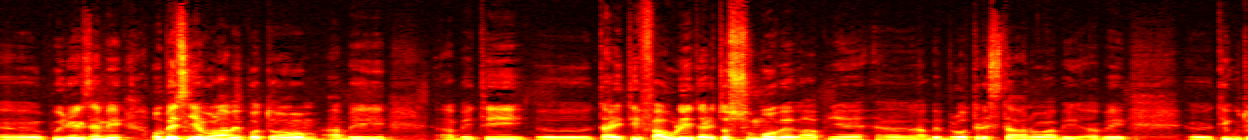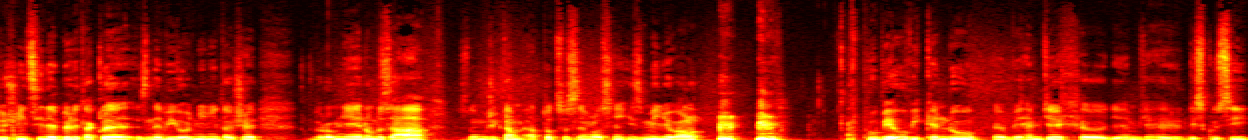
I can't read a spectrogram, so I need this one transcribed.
eh, půjde k zemi. Obecně voláme potom, aby, aby ty, tady ty fauly, tady to sumo ve vápně, aby bylo trestáno, aby, aby ty útočníci nebyli takhle znevýhodněni, takže pro mě jenom za, znovu říkám, a to, co jsem vlastně i zmiňoval v průběhu víkendu během těch, během těch diskusí,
